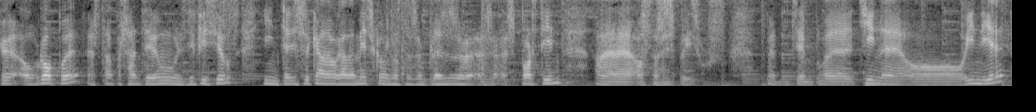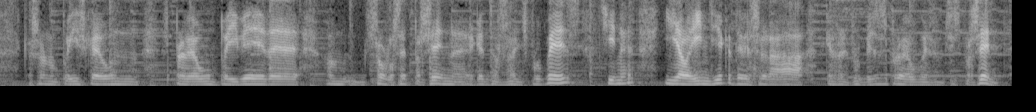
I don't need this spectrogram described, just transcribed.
que Europa està passant també moments difícils i interessa cada vegada més que les nostres empreses es, portin eh, als tercers països. Per exemple, Xina o Índia, que són un país que un, es preveu un PIB de un, sobre el 7% aquests dos anys propers, Xina, i a la Índia, que també serà aquests anys propers, es preveu més d'un 6%.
